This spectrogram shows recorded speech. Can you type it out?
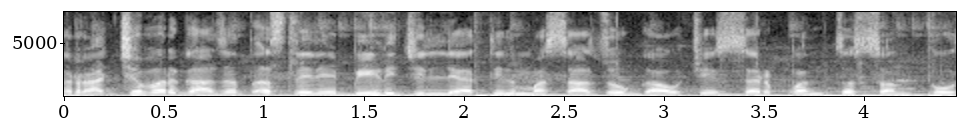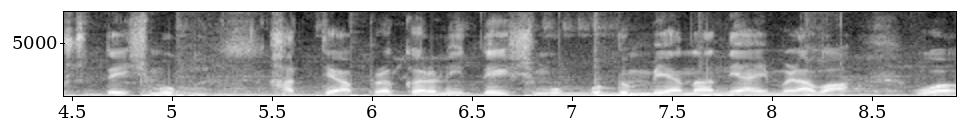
राज्यभर गाजत असलेले बीड जिल्ह्यातील मसाजोग गावचे सरपंच संतोष देशमुख हत्या प्रकरणी देशमुख कुटुंबियांना न्याय मिळावा व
